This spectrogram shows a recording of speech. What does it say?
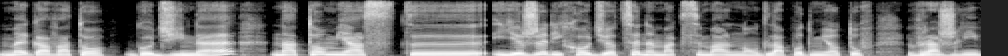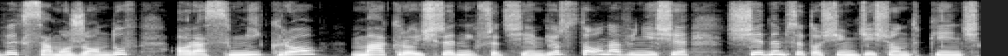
megawattogodzinę. Natomiast y, jeżeli chodzi o cenę maksymalną dla podmiotów wrażliwych, samorządów oraz mikro, makro i średnich przedsiębiorstw, to ona wyniesie 785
